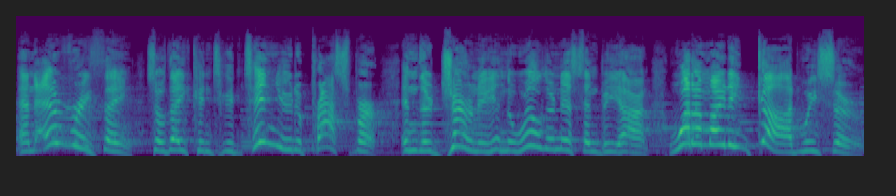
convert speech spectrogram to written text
and everything so they can continue to prosper in their journey in the wilderness and beyond. What a mighty God we serve!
